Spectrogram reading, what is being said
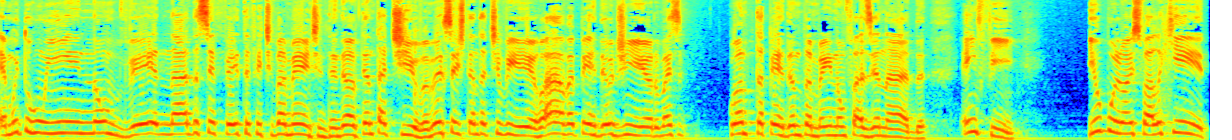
é muito ruim não ver nada ser feito efetivamente, entendeu? A tentativa, mesmo que seja tentativa e erro, ah, vai perder o dinheiro, mas quanto está perdendo também não fazer nada. Enfim. E o Bulhões fala que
